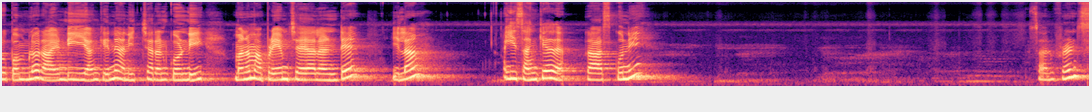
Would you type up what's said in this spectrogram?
రూపంలో రాయండి ఈ అంకెని అని ఇచ్చారనుకోండి మనం అప్పుడు ఏం చేయాలంటే ఇలా ఈ సంఖ్య రాసుకుని సారీ ఫ్రెండ్స్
